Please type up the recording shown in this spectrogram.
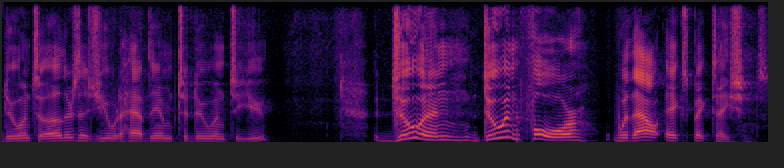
Do unto others as you would have them to do unto you. Doing, doing for without expectations.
